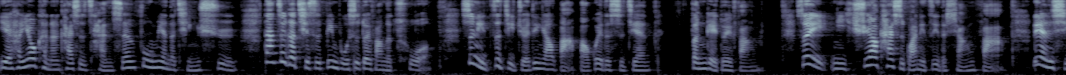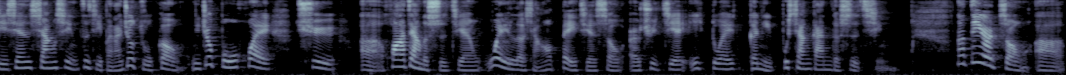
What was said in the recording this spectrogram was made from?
也很有可能开始产生负面的情绪。但这个其实并不是对方的错，是你自己决定要把宝贵的时间分给对方。所以你需要开始管理自己的想法，练习先相信自己本来就足够，你就不会去。呃，花这样的时间，为了想要被接受而去接一堆跟你不相干的事情。那第二种呃，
